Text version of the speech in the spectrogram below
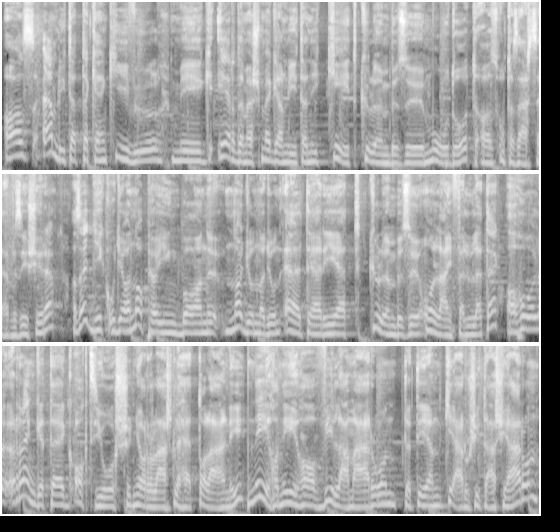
Az említetteken kívül még érdemes megemlíteni két különböző módot az utazás szervezésére. Az egyik ugye a napjainkban nagyon-nagyon elterjedt különböző online felületek, ahol rengeteg akciós nyaralást lehet találni, néha-néha villámáron, tehát ilyen kiárusítási áron.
